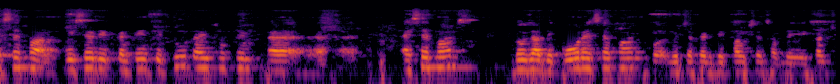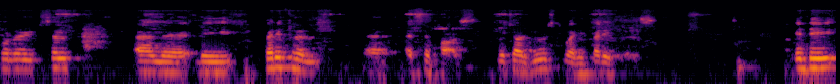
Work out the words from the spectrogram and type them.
SFR, we said it contains the two types of uh, uh, SFRs. Those are the core SFR, which affect the functions of the controller itself, and uh, the peripheral uh, SFRs, which are used by the peripherals. In the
